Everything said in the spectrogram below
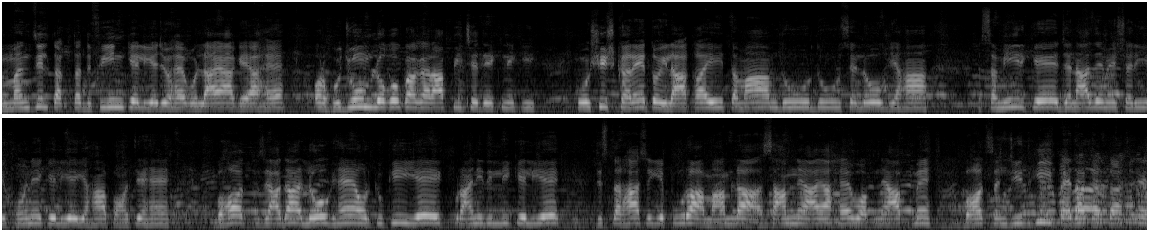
मंजिल तक तदफीन के लिए जो है वो लाया गया है। और हजूम लोगों का अगर आप पीछे देखने की कोशिश करें तो इलाकाई तमाम दूर दूर से लोग यहाँ समीर के जनाजे में शरीक होने के लिए यहाँ पहुँचे हैं। बहुत ज़्यादा लोग हैं और क्योंकि ये एक पुरानी दिल्ली के लिए जिस तरह से ये पूरा मामला सामने आया है, वो अपने आप में बहुत संजीदगी पैदा करता है।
